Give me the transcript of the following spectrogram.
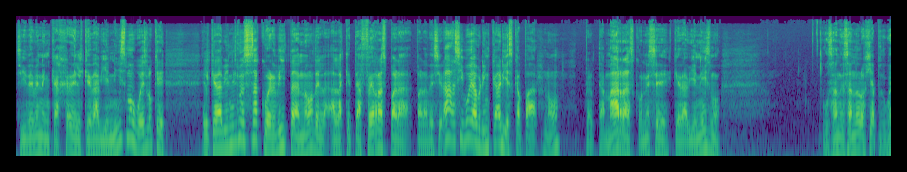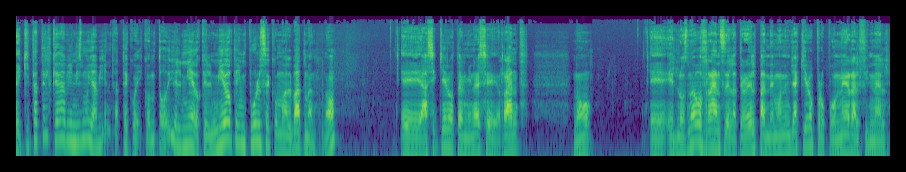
Sí, deben encajar el quedabienismo, güey, es lo que el quedabienismo es esa cuerdita, ¿no? De a la que te aferras para, para decir, ah, sí, voy a brincar y escapar, ¿no? Pero te amarras con ese quedabienismo. Usando esa analogía, pues, güey, quítate el quedabienismo y aviéntate, güey, con todo y el miedo, que el miedo te impulse como al Batman, ¿no? Eh, así quiero terminar ese rant, ¿no? Eh, en los nuevos rants de la teoría del pandemonium ya quiero proponer al final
